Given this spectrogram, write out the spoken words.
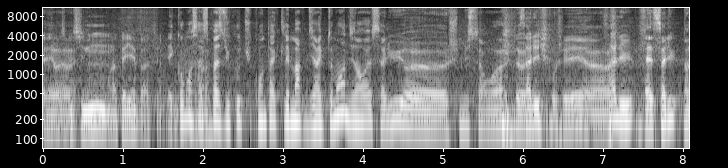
Et parce ouais, que ouais. sinon on la payait pas. tu vois. Et Donc, comment ça voilà. se passe du coup Tu contactes les marques directement en disant ouais salut, euh, je suis Mr Watt, euh, Salut. projet. euh, Salut. eh, salut. Non,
